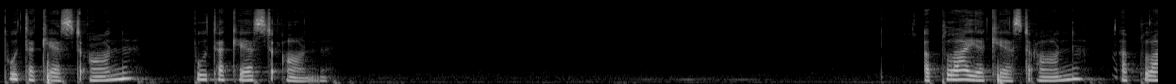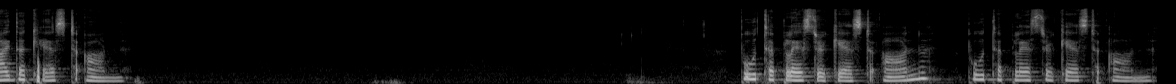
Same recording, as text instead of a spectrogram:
Put a cast on, put a cast on. Apply a cast on, apply the cast on. Put a plaster cast on, Put a plaster cast on.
